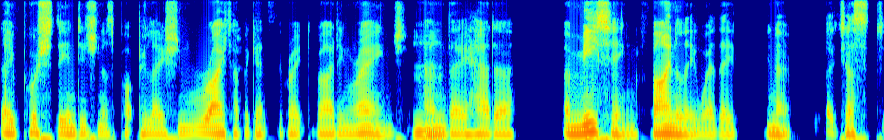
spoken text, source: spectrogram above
they pushed the indigenous population right up against the Great Dividing Range. Mm. And they had a, a meeting finally where they, you know, just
